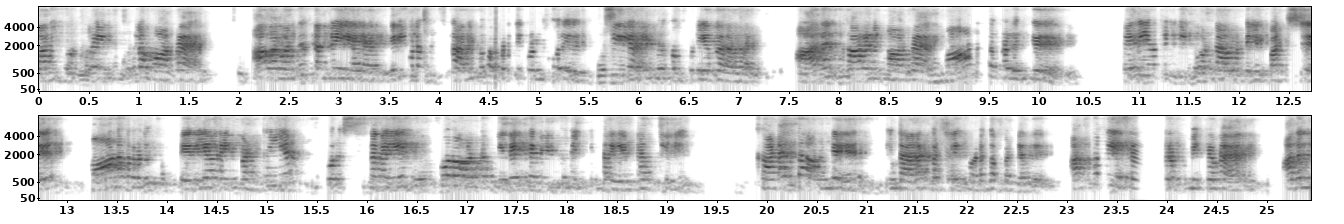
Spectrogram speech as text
பதிப்புத்துறை மூலமாக அவர் வந்து தன்னை வெளியுலகத்துக்கு அறிமுகப்படுத்திக் கொண்டு ஒரு உச்சியை அடைந்திருக்கக்கூடியவர் அவர். அதன் காரணமாக மாணவர்களுக்கு பெரியாரை கொண்ட அவருடைய பற்று மாணவர்களுக்கும் பெரியாரை பற்றிய ஒரு சிந்தனையை ஒவ்வொரு ஆண்டும் விதைக்க வேண்டும் என்கின்ற எண்ணத்தில் கடந்த ஆண்டு இந்த அறக்கட்டளை தொடங்கப்பட்டது. அத்தகைய சிறப்பு மிக்கவர் அதன்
